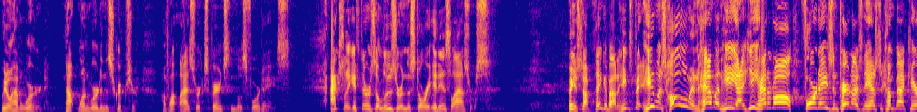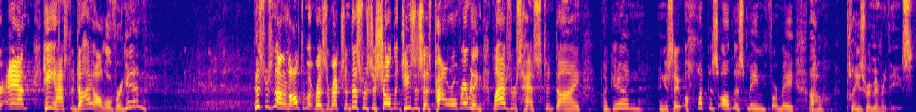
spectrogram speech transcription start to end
We don't have a word, not one word in the scripture of what Lazarus experienced in those four days. Actually, if there's a loser in the story, it is Lazarus. I mean, stop think about it. He'd he was home in heaven. He, uh, he had it all. Four days in paradise, and he has to come back here, and he has to die all over again. This was not an ultimate resurrection. This was to show that Jesus has power over everything. Lazarus has to die again. And you say, oh, what does all this mean for me? Oh, please remember these.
